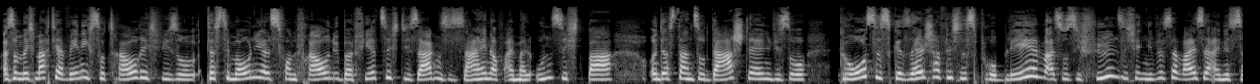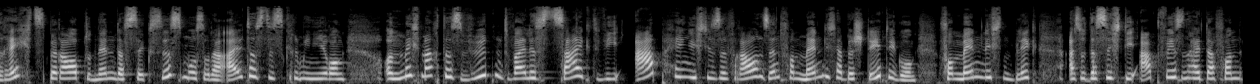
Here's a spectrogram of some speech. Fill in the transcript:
Also mich macht ja wenig so traurig wie so Testimonials von Frauen über 40, die sagen, sie seien auf einmal unsichtbar und das dann so darstellen wie so großes gesellschaftliches Problem. Also sie fühlen sich in gewisser Weise eines Rechts beraubt und nennen das Sexismus oder Altersdiskriminierung. Und mich macht das wütend, weil es zeigt, wie abhängig diese Frauen sind von männlicher Bestätigung, vom männlichen Blick. Also dass sich die Abwesenheit davon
